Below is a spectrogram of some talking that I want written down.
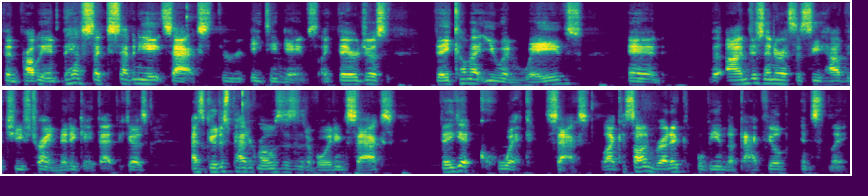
than probably they have like 78 sacks through 18 games. Like they're just they come at you in waves, and the, I'm just interested to see how the Chiefs try and mitigate that because as good as Patrick Mahomes is at avoiding sacks, they get quick sacks. Like Haason Reddick will be in the backfield instantly.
